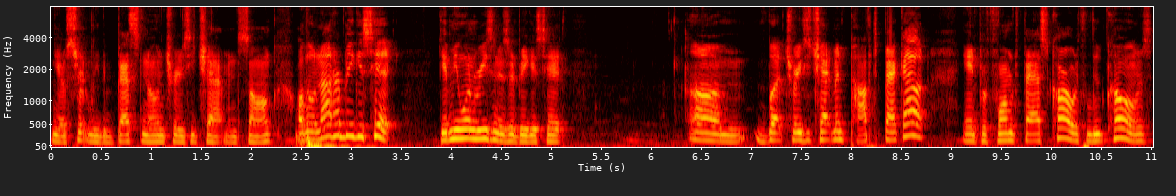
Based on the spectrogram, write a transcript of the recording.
you know certainly the best known Tracy Chapman song, although not her biggest hit. Give Me One Reason is her biggest hit. Um, but Tracy Chapman popped back out and performed Fast Car with Luke Combs,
